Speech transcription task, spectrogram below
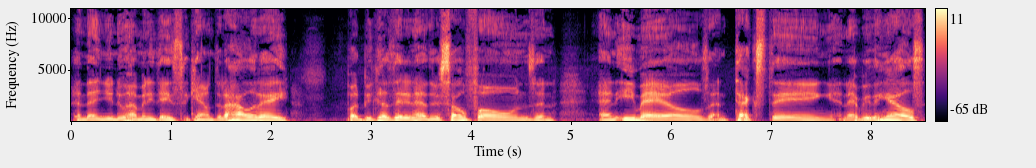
and then you knew how many days to count to the holiday. But because they didn't have their cell phones and, and emails and texting and everything else,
